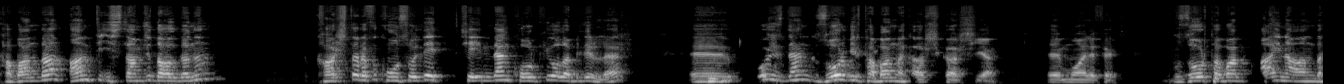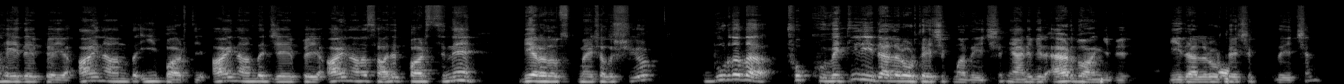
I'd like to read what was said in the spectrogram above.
tabandan anti İslamcı dalganın karşı tarafı konsolide edeceğinden korkuyor olabilirler. E, o yüzden zor bir tabanla karşı karşıya e, muhalefet. Bu zor taban aynı anda HDP'yi, aynı anda İyi Parti, aynı anda CHP'yi, aynı anda Saadet Partisi'ni bir arada tutmaya çalışıyor. Burada da çok kuvvetli liderler ortaya çıkmadığı için yani bir Erdoğan gibi liderler ortaya çıktığı için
